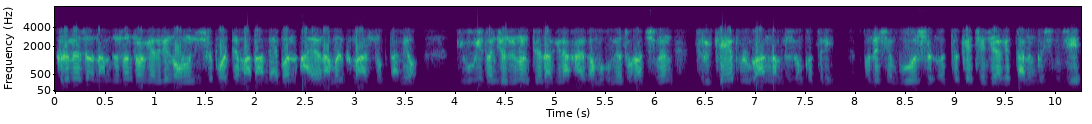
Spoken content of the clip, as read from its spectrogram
그러면서 남조선 졸개들이 노는 짓을 볼 때마다 매번 아연함을 금할 수 없다며 미국이 던져주는 뼈다귀나 갉아먹으며 돌아치는 들개에 불과한 남조선 것들이 도대체 무엇을 어떻게 제재하겠다는 것인지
